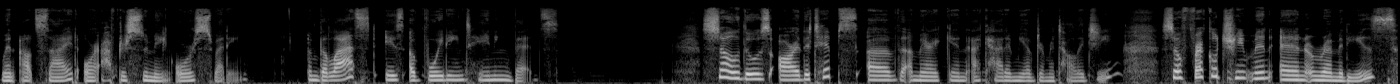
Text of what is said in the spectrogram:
when outside or after swimming or sweating. And the last is avoiding tanning beds. So those are the tips of the American Academy of Dermatology. So freckle treatment and remedies.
